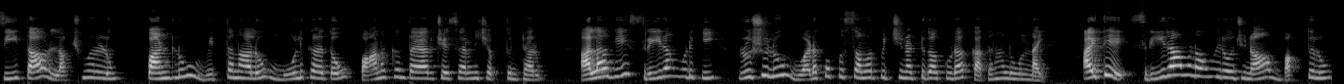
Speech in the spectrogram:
సీత లక్ష్మణులు పండ్లు విత్తనాలు మూలికలతో పానకం తయారు చేశారని చెప్తుంటారు. అలాగే శ్రీరాముడికి ఋషులు వడపప్పు సమర్పించినట్టుగా కూడా కథనాలు ఉన్నాయి. అయితే శ్రీరామనవమి రోజున భక్తులు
